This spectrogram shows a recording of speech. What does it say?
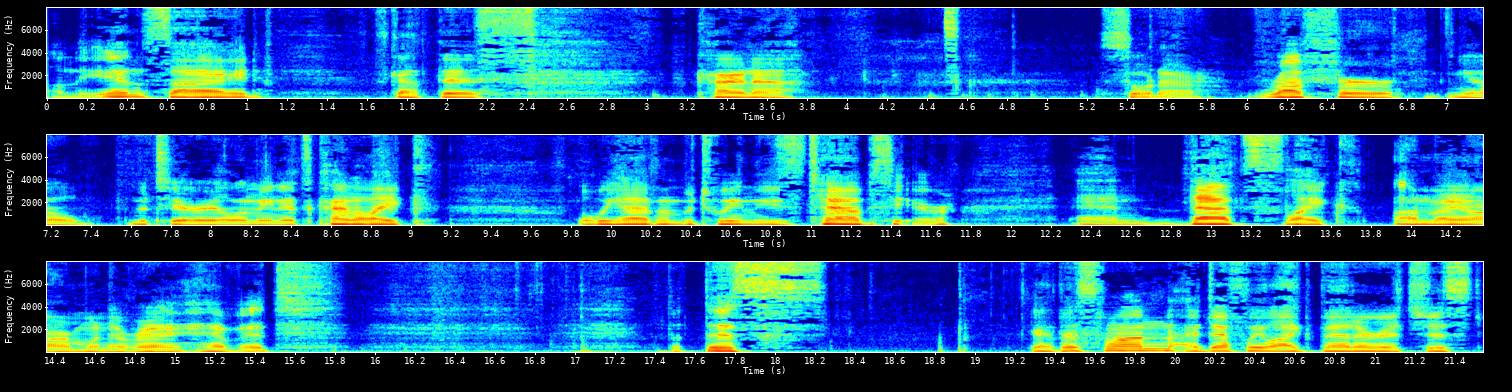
on the inside it's got this kind of sort of rougher you know material I mean it's kind of like what we have in between these tabs here and that's like on my arm whenever I have it but this yeah this one I definitely like better it's just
